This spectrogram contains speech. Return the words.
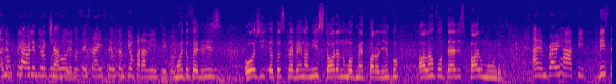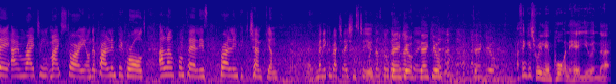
an Paralympic champion? Você está em ser o campeão paralímpico. Muito feliz. Hoje eu estou escrevendo a minha história no movimento paralímpico. Alan Fonteles para o mundo. I am very happy. This day I'm writing my story on the Paralympic world. Alan Fonteles, Paralympic champion. Okay, Many congratulations to you. Thank you, thank you, thank you. I think it's really important here, Ewan, that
